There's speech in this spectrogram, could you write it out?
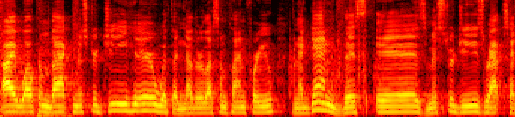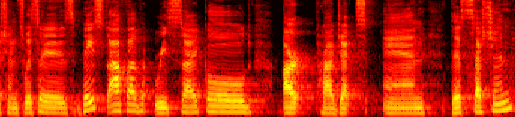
Hi, welcome back. Mr. G here with another lesson plan for you. And again, this is Mr. G's rap sessions, which is based off of recycled art projects. And this session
